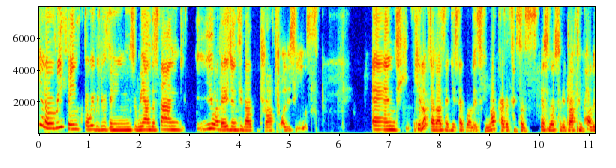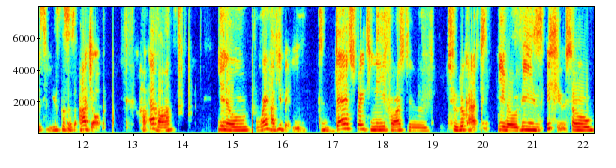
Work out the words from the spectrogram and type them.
you know, rethink the way we do things. We understand you are the agency that draft policies. And he looked at us and he said, well, it's not private sector's business to be drafting policies. This is our job. However, you know, where have you been? Desperate need for us to to look at, you know, these issues. So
